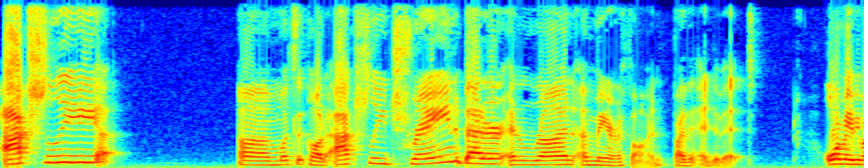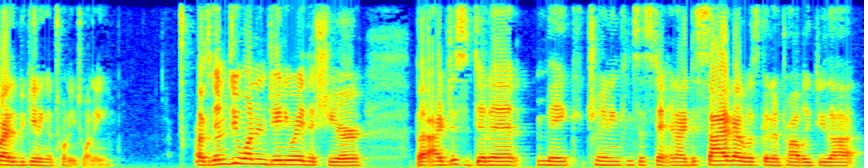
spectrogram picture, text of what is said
actually um, what's it called? Actually train better and run a marathon by the end of it. Or maybe by the beginning of 2020. I was going to do one in January this year, but I just didn't make training consistent and I decided I was going to probably do that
